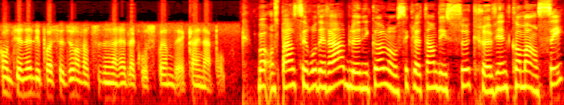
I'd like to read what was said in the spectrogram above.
conditionnel des procédures en vertu d'un arrêt de la Cour suprême de Cain. Bon, on se parle de sirop d'érable. Nicole, on sait que le temps des sucres vient de commencer.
